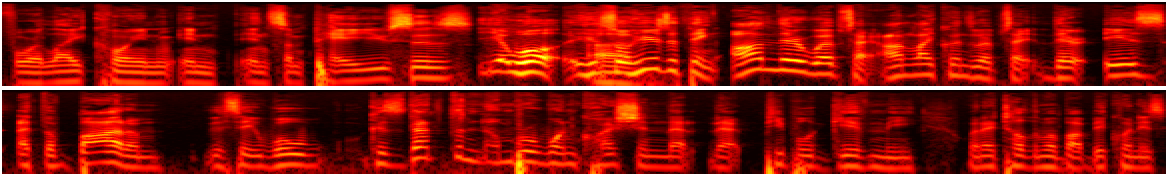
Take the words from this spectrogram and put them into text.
for Litecoin in in some pay uses, Yeah, well, he- so Uh, here's the thing. On their website, on Litecoin's website, there is at the bottom they say, well, because that's the number one question that that people give me when I tell them about Bitcoin is,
